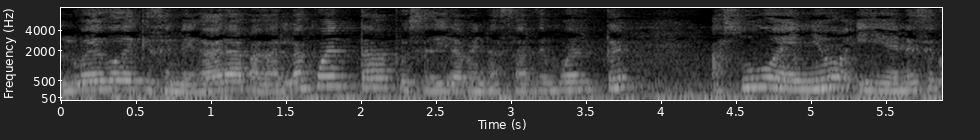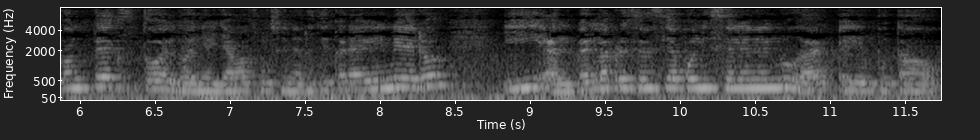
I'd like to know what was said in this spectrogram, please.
luego de que se negara a pagar la cuenta, procediera a amenazar de muerte a su dueño y en ese contexto el dueño llama a funcionarios de carabineros y al ver la presencia policial en el lugar, el imputado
